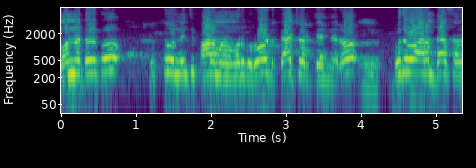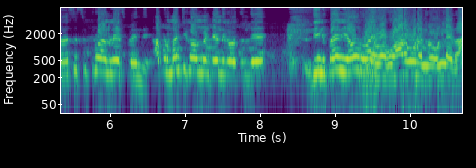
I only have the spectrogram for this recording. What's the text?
మొన్నటి వరకు పుత్తూరు నుంచి పాలమూరు వరకు రోడ్డు ప్యాచ్ వర్క్ చేసినారు. బుధవారం బేస్తారం వేసి శుక్రవారం లేచిపోయింది. అప్పుడు మంచి గవర్నమెంట్ ఎందుకు అవుతుంది? దీనిపైన ఎవరు వారం కూడా ఉండలేదా?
